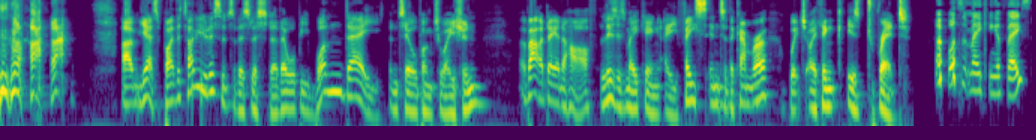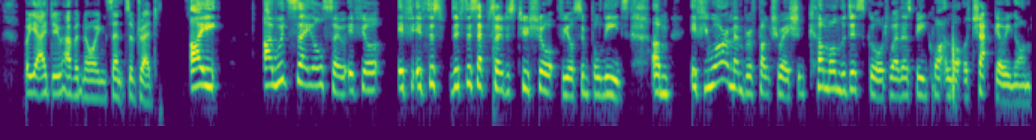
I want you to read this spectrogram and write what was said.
um, yes, by the time you listen to this, listener, there will be one day until punctuation about a day and a half, Liz is making a face into the camera, which I think is dread. I wasn't making a face, but yeah, I do have a gnawing sense of dread. I I would say also if you're if if this if this episode is too short for your simple needs, um, if you are a member of Punctuation, come on the Discord where there's been quite a lot of chat going on,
